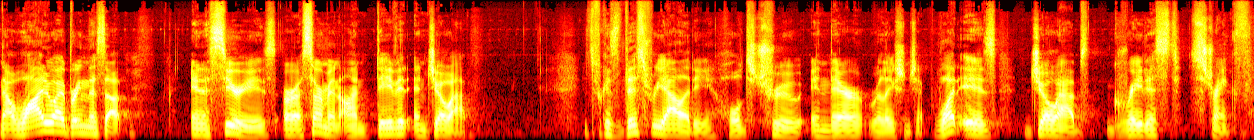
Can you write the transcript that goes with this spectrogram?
Now, why do I bring this up in a series or a sermon on David and Joab? It's because this reality holds true in their relationship. What is Joab's greatest strength?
